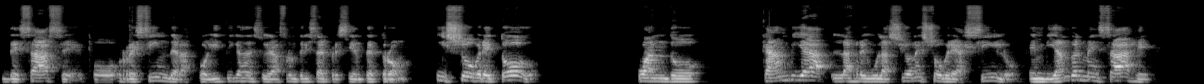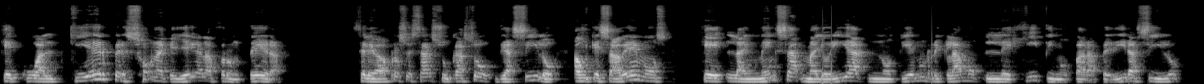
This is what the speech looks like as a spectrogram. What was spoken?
deshace o rescinde las políticas de seguridad fronteriza del presidente Trump y sobre todo cuando cambia las regulaciones sobre asilo, enviando el mensaje que cualquier persona que llegue a la frontera se le va a procesar su caso de asilo, aunque sabemos que la inmensa mayoría no tiene un reclamo legítimo para pedir asilo.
